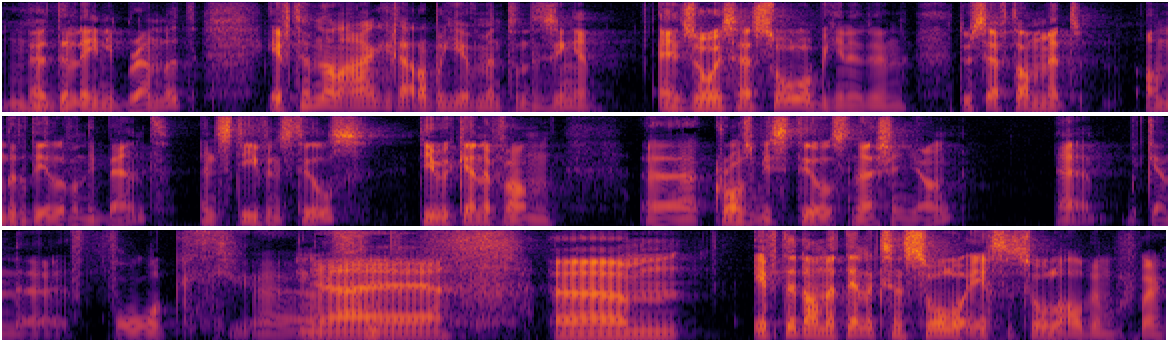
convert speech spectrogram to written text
eh, Mhm. Delaney Bramlett, heeft hem dan aangeraden op een gegeven moment om te zingen. En zo is hij solo beginnen doen. Dus hij heeft dan met andere delen van die band. En Steven Stills, die we kennen van eh, Crosby, Stills, Nash Young. Hè, bekende folk eh, ja, ja, ja. Ehm, heeft hij dan uiteindelijk zijn solo, eerste solo-album opgebracht.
